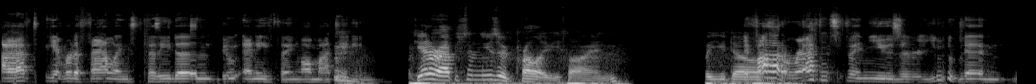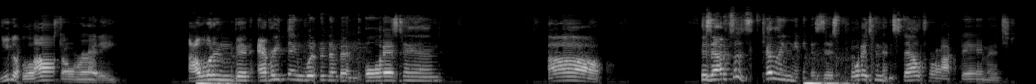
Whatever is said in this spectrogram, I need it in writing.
I have to get rid of Falinks because he doesn't do anything on my team. If you had a rapid spin user, it'd probably be fine. But you don't. If I had a rapid spin user, you'd have been you'd have lost already. I wouldn't have been everything wouldn't have been poisoned. Oh. Because that's what's killing me is this poison and stealth rock damage.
